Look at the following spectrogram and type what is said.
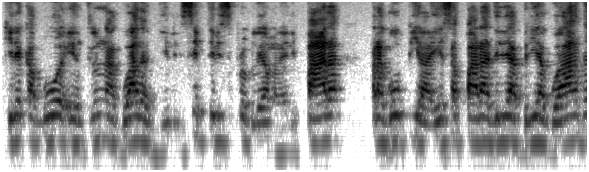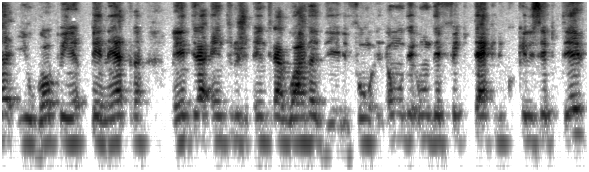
que ele acabou entrando na guarda dele. Ele sempre teve esse problema, né? Ele para para golpear. E essa parada ele abria a guarda e o golpe penetra entre a, entre, os, entre a guarda dele. Foi um, é um, um, defeito técnico que ele sempre teve.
